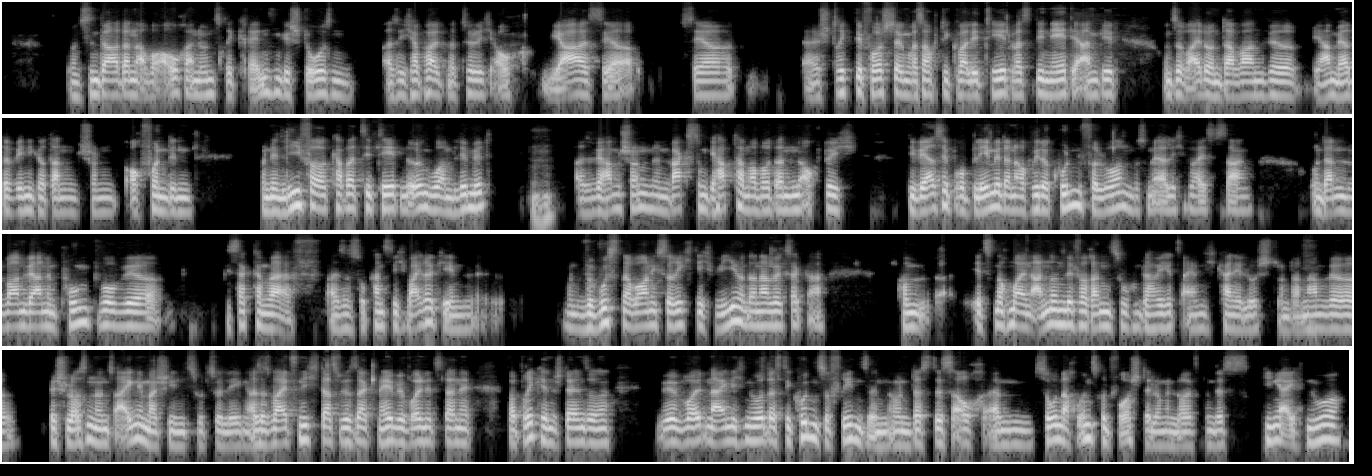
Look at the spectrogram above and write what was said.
und sind da dann aber auch an unsere Grenzen gestoßen. Also ich habe halt natürlich auch ja sehr sehr äh, strikte Vorstellungen, was auch die Qualität, was die Nähte angeht und so weiter. Und da waren wir ja mehr oder weniger dann schon auch von den von den Lieferkapazitäten irgendwo am Limit. Mhm. Also wir haben schon ein Wachstum gehabt, haben aber dann auch durch diverse Probleme dann auch wieder Kunden verloren, muss man ehrlicherweise sagen. Und dann waren wir an einem Punkt, wo wir gesagt haben, also so kann es nicht weitergehen. Und wir wussten aber auch nicht so richtig wie. Und dann haben wir gesagt, ah, komm, jetzt nochmal einen anderen Lieferanten suchen, da habe ich jetzt eigentlich keine Lust. Und dann haben wir beschlossen, uns eigene Maschinen zuzulegen. Also es war jetzt nicht, dass wir sagten, hey, wir wollen jetzt da eine Fabrik hinstellen, sondern wir wollten eigentlich nur, dass die Kunden zufrieden sind und dass das auch ähm, so nach unseren Vorstellungen läuft. Und das ging eigentlich nur,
